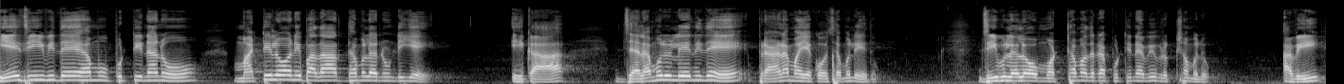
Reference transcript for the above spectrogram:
ఏ జీవి దేహము పుట్టినను మట్టిలోని పదార్థముల నుండియే. ఇక జలములు లేనిదే ప్రాణమయ కోశము లేదు. జీవులలో మొట్టమొదట పుట్టినవి వృక్షములు. అవి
